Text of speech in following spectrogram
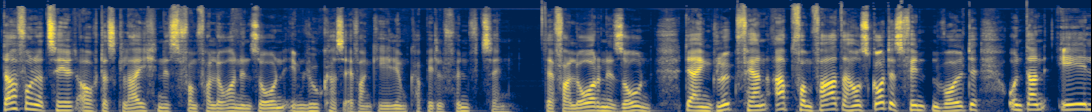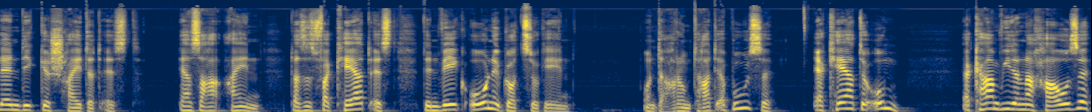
Davon erzählt auch das Gleichnis vom verlorenen Sohn im Lukas Evangelium Kapitel 15. der verlorene Sohn, der ein Glück fernab vom Vaterhaus Gottes finden wollte und dann elendig gescheitert ist. Er sah ein, dass es verkehrt ist, den Weg ohne Gott zu gehen. Und darum tat er Buße. Er kehrte um. Er kam wieder nach Hause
